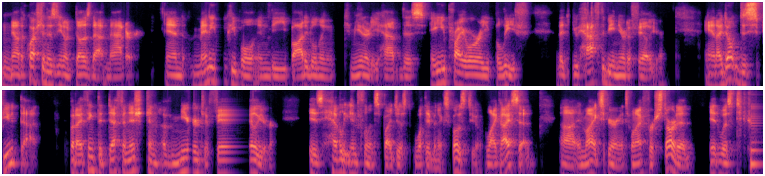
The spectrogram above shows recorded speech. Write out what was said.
Mm. Now, the question is, you know, does that matter? And many people in the bodybuilding community have this a priori belief that you have to be near to failure. And I don't dispute that, but I think the definition of near to failure is heavily influenced by just what they've been exposed to. Like I said, uh, in my experience, when I first started, it was to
